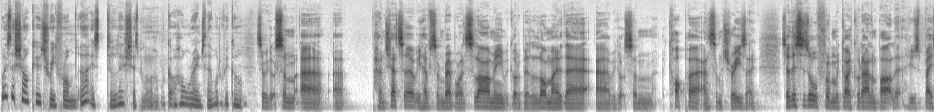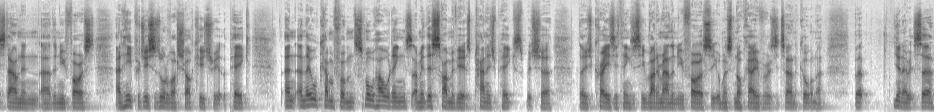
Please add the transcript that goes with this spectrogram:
Where's the charcuterie from? That is delicious. We've got, we've got a whole range there. What have we got? So we've got some uh, uh, pancetta, we have some red wine salami, we've got a bit of lomo there, uh, we've got some coppa and some chorizo. So this is all from a guy called Alan Bartlett, who's based down in uh, the New Forest, and he produces all of our charcuterie at the pig. And, and they all come from small holdings. I mean, this time of year it's pannage pigs, which are those crazy things you see running around the New Forest that you almost knock over as you turn a corner. But, you know, it's a,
